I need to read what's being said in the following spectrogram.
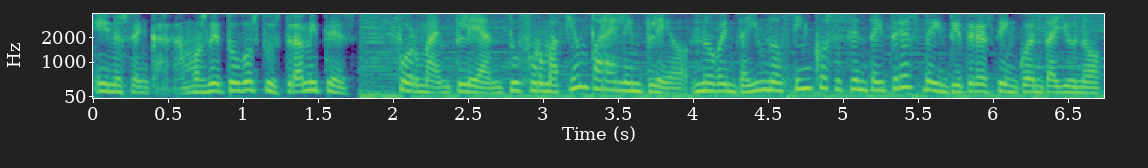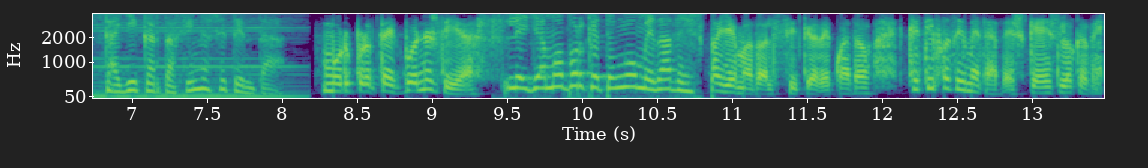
Y nos encargamos de todos tus trámites. Forma Emplean, tu formación para el empleo. 91 563 2351, calle Cartagena 70. Murprotec, buenos días. Le llamo porque tengo humedades. Ha llamado al sitio adecuado. ¿Qué tipo de humedades? ¿Qué es lo que ve?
